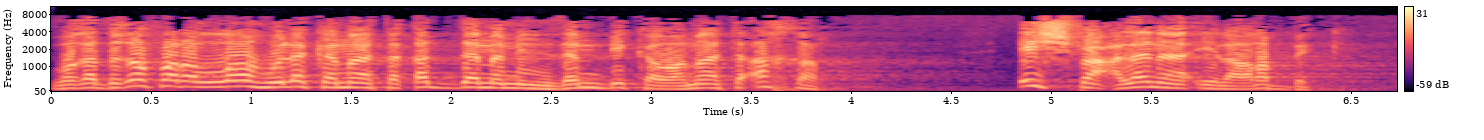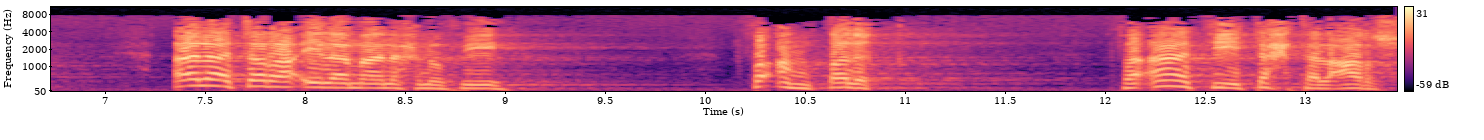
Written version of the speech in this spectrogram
وقد غفر الله لك ما تقدم من ذنبك وما تأخر. اشفع لنا إلى ربك. ألا ترى إلى ما نحن فيه؟ فأنطلق. فآتي تحت العرش.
